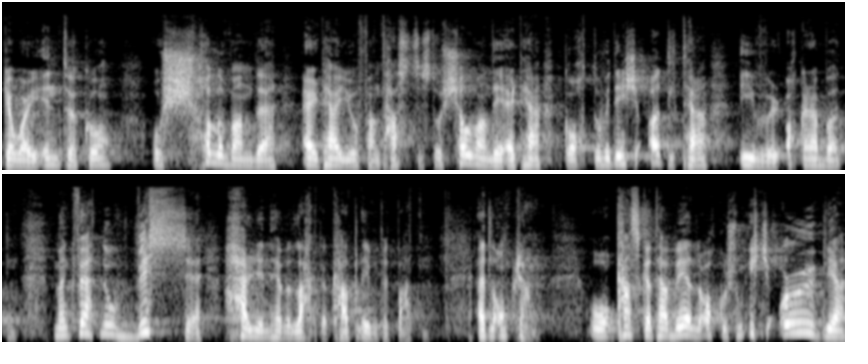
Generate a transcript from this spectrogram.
gode i inntøkket og sjølvande er det jo fantastisk, og sjølvande er det godt, og vi er ikke ødelt her iver akkurat bøten. Men hva er nå visse Herren har lagt og kallt livet ut baden, eller omkring. og kanskje ta vel okkur som ikke ordentlig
